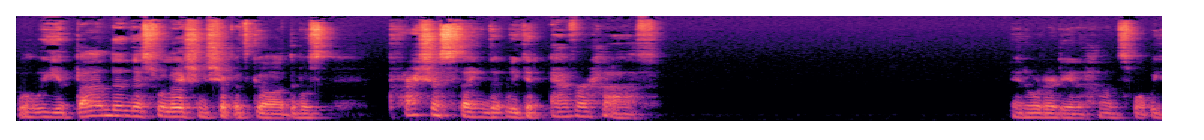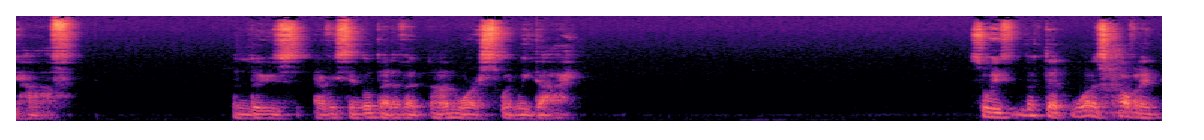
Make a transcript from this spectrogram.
Will we abandon this relationship with God, the most precious thing that we could ever have? in order to enhance what we have and lose every single bit of it and worse when we die. So we've looked at what is coveting.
